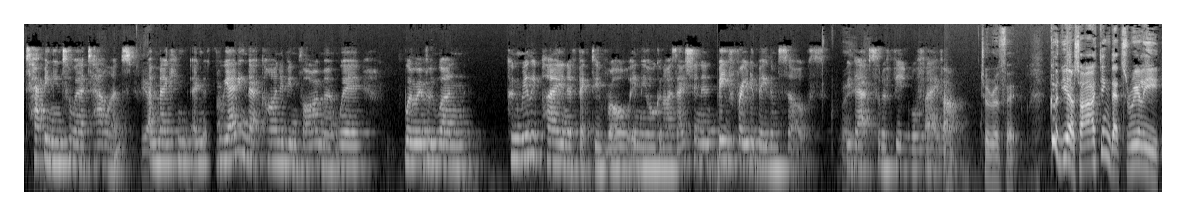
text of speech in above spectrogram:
tapping into our talents yep. and making and creating that kind of environment where where everyone can really play an effective role in the organisation and be free to be themselves right. without sort of fear or favour. Terrific. Good, yeah. So I think that's really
